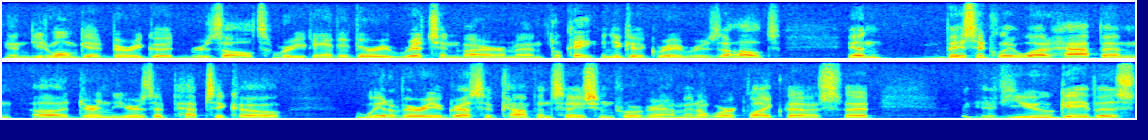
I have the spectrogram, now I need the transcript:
and you won't get very good results, or you can have a very rich environment Okay. and you get great results. And basically, what happened uh, during the years at PepsiCo, we had a very aggressive compensation program, and it worked like this: that if you gave us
